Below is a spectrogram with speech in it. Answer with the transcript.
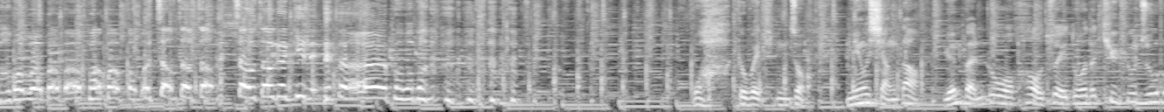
跑跑跑跑跑跑跑跑跑，走走走走走个劲，啊，跑跑跑！哇，各位听众，没有想到，原本落后最多的 QQ 猪，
